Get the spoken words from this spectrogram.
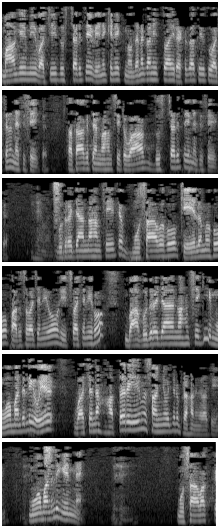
මාගේ මේ වචී දුස්චරිතේ වෙන කෙනෙක් නොදැන ගනිත්වායි රැකගත යුතු වචන නැතිසේක. තථාගතයන් වහන්සේට වාග් දුස්චරිතේ නැතිසේක. බුදුරජාන් වහන්සේට මුසාව හෝ කේලම හෝ පරුස වචනේ හෝ හිස් වචනේ හෝ බුදුරජාන් වහන්සේගේ මුව මණ්ඩලේ ඔය වචන හතරේම සංයෝජන ප්‍රහාණය වෙලා තියෙනවා. මුව මණ්ඩලෙන් එන්නේ නැහැ. මුසාවක්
